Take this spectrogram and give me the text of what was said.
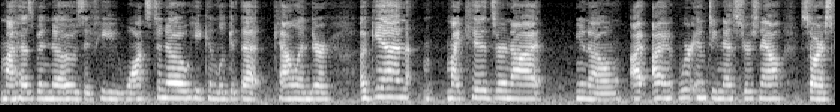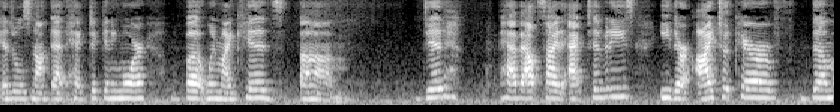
my husband knows if he wants to know, he can look at that calendar again, my kids are not, you know, I, I we're empty nesters now, so our schedule's not that hectic anymore. But when my kids um, did have outside activities, either I took care of them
